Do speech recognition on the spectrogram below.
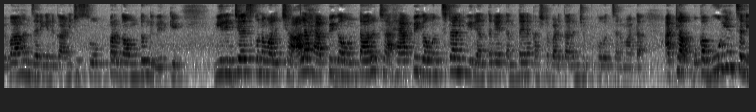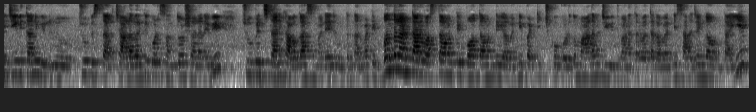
వివాహం జరిగిన కానించి సూపర్గా ఉంటుంది వీరికి. వీరిని చేసుకున్న వాళ్ళు చాలా హ్యాపీగా ఉంటారు. చా- హ్యాపీగా ఉంచడానికి వీరు ఎంతగా ఎంతైనా కష్టపడతారని చెప్పుకోవచ్చు అనమాట అట్లా ఒక ఊహించని జీవితాన్ని వీళ్ళు చూపిస్తారు. చాలా వరకు కూడా సంతోషాలు అనేవి చూపించడానికి అవకాశం అనేది ఉంటుంది అనమాట ఇబ్బందులు అంటారు వస్తూ ఉంటాయి పోతా ఉంటాయి అవన్నీ పట్టించుకోకూడదు. మానవ జీవితం అన్న తర్వాత అవన్నీ సహజంగా ఉంటాయి.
